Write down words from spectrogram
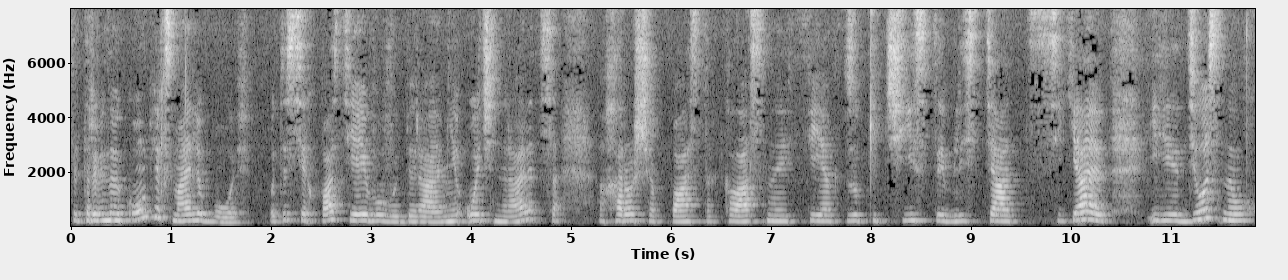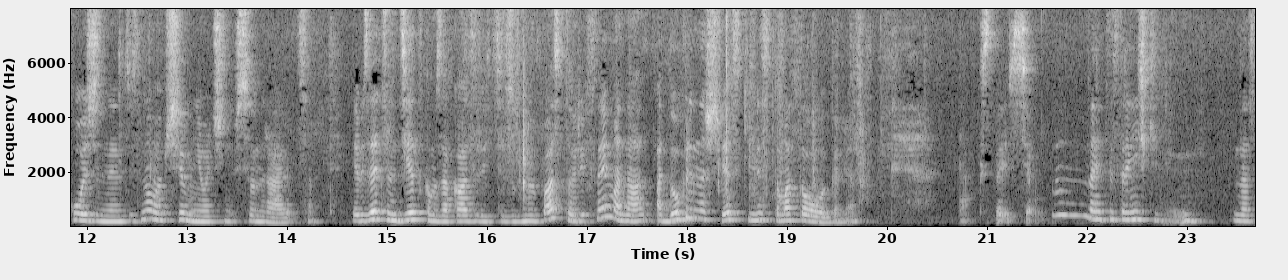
Это травяной комплекс «Моя любовь». Вот из всех паст я его выбираю. Мне очень нравится. Хорошая паста, классный эффект. Зубки чистые, блестят, сияют. И десны ухоженные. То есть, ну, вообще мне очень все нравится. И обязательно деткам заказывайте зубную пасту Oriflame. Она одобрена шведскими стоматологами. Так, что еще? На этой страничке у нас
